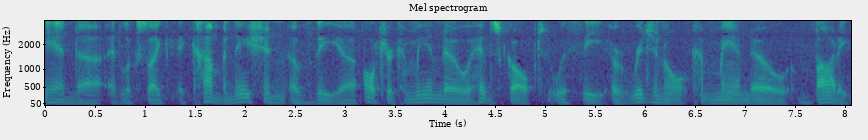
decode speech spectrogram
and uh, it looks like a combination of the uh, Ultra Commando head sculpt with the original Commando body.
